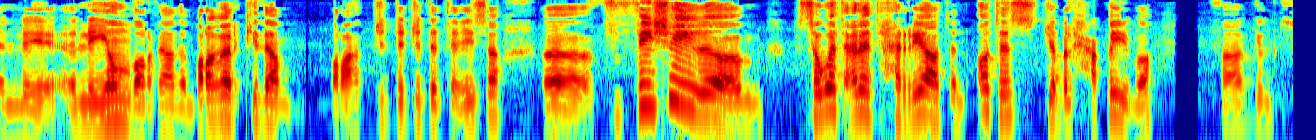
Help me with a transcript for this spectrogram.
اللي اللي ينظر في هذا. المباراه غير كذا مباراة جدا جدا تعيسة. آه، في شيء سويت عليه تحريات إن أوتس جاب الحقيبه فقلت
